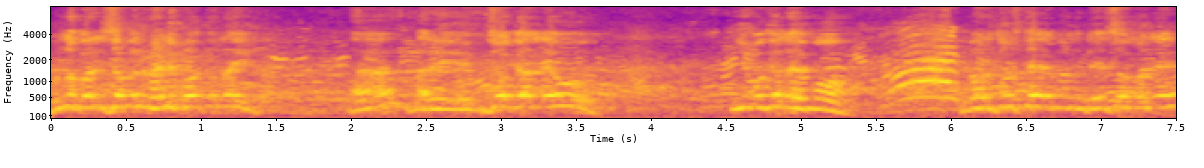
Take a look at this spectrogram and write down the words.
ఉన్న పరిశ్రమలు వెళ్ళిపోతున్నాయి. ఆ, మరి ఉద్యోగాలు లేవు. యువకులేమో ఇప్పుడు చూస్తే మన దేశంలోనే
